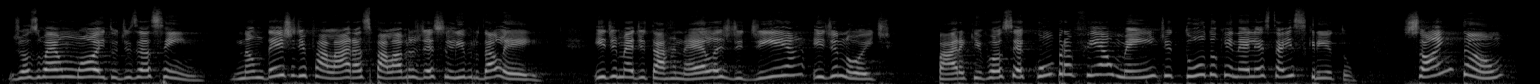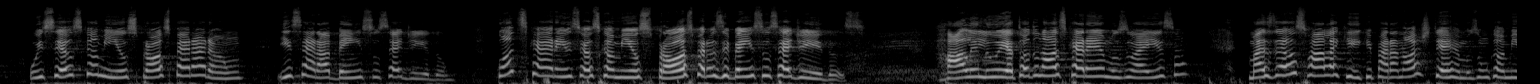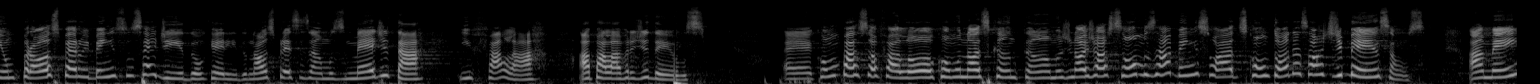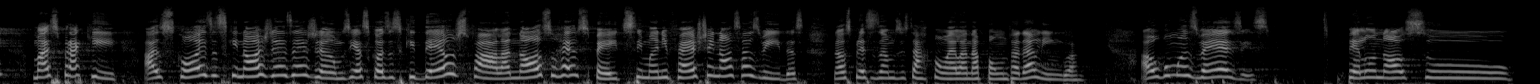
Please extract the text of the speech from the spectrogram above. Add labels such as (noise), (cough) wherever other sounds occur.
Josué 1,8 diz assim: Não deixe de falar as palavras desse livro da lei, e de meditar nelas de dia e de noite, para que você cumpra fielmente tudo o que nele está escrito. Só então os seus caminhos prosperarão e será bem-sucedido. Quantos querem os seus caminhos prósperos e bem-sucedidos? Aleluia! Todos nós queremos, não é isso? Mas Deus fala aqui que para nós termos um caminho próspero e bem-sucedido, querido, nós precisamos meditar e falar a palavra de Deus. É, como o pastor falou, como nós cantamos, nós já somos abençoados com toda sorte de bênçãos. Amém? Mas para que as coisas que nós desejamos e as coisas que Deus fala a nosso respeito se manifestem em nossas vidas, nós precisamos estar com ela na ponta da língua. Algumas vezes, pelo nosso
